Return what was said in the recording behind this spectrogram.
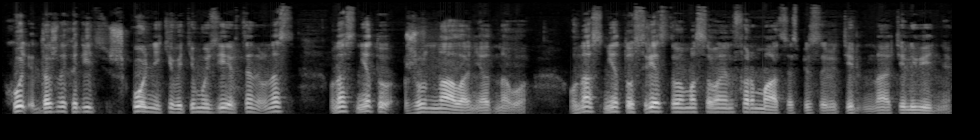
ходят, должны ходить школьники в эти музеи, в центр. У нас, у нас нету журнала ни одного, у нас нету средства массовой информации на телевидении.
